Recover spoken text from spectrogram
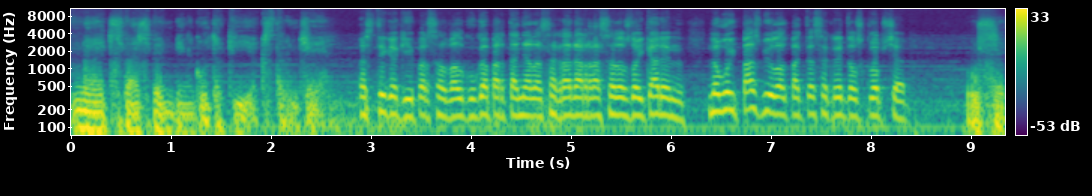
No ets pas benvingut aquí, estranger. Estic aquí per salvar algú que pertany a la sagrada raça dels Doikaren. No vull pas violar el pacte secret dels Klopshep. Ho sé,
